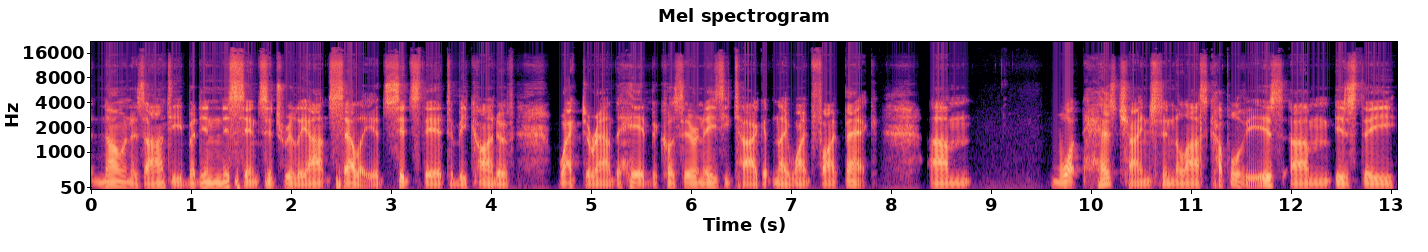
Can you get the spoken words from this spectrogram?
known as Auntie, but in this sense, it's really Aunt Sally. It sits there to be kind of whacked around the head because they're an easy target and they won't fight back. Um, what has changed in the last couple of years um, is the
